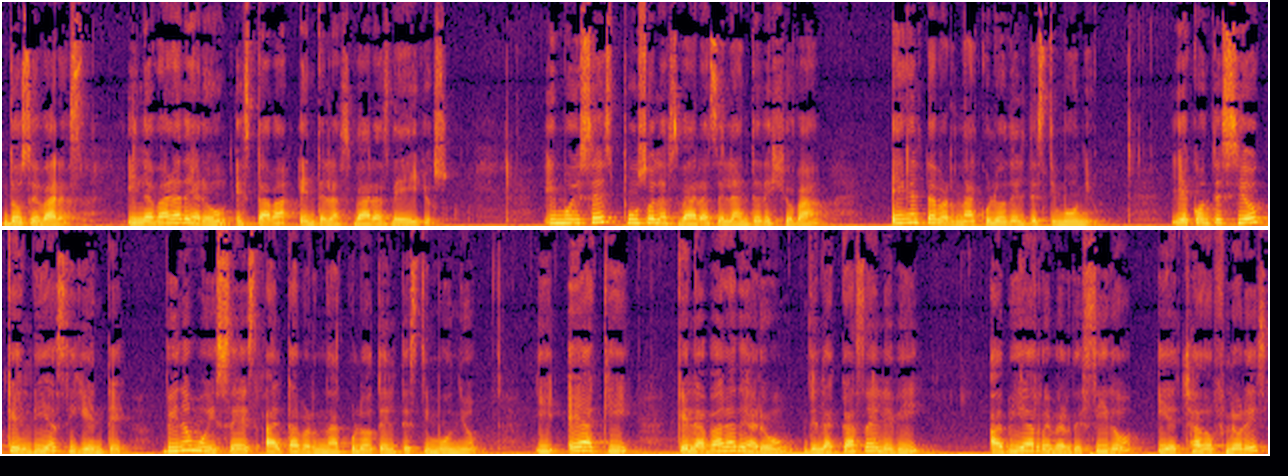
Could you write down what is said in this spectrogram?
doce varas, y la vara de Aarón estaba entre las varas de ellos. Y Moisés puso las varas delante de Jehová en el tabernáculo del testimonio. Y aconteció que el día siguiente Vino Moisés al tabernáculo del testimonio, y he aquí que la vara de Aarón de la casa de Leví había reverdecido y echado flores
